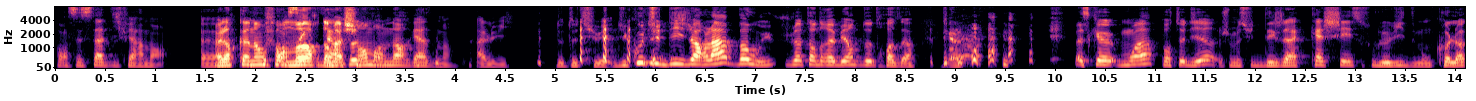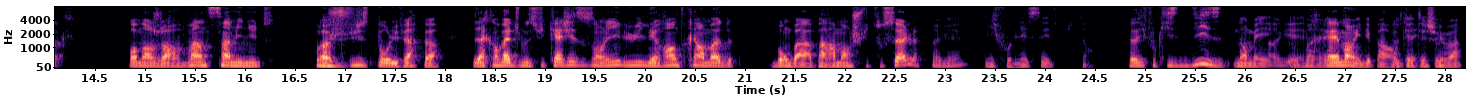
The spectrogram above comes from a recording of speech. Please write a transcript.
pensé ça différemment. Euh, Alors qu'un enfant penser mort dans ma un peu chambre. son orgasme à lui de te tuer. du coup, tu te dis genre là, bah oui, j'attendrai bien 2-3 heures. Parce que moi, pour te dire, je me suis déjà caché sous le lit de mon coloc pendant genre 25 minutes Ouais. juste pour lui faire peur. C'est-à-dire qu'en fait, je me suis caché sous son lit, lui, il est rentré en mode bon, bah apparemment, je suis tout seul, mais il faut le laisser du temps. Tu vois, il faut qu'il se dise non, mais vraiment, il est pas rentré. t'es tu vois.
